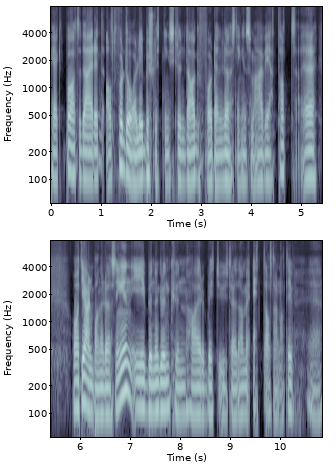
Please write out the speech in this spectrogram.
pekt på at det er et altfor dårlig beslutningsgrunnlag for den løsningen som er vedtatt. Eh, og at jernbaneløsningen i bunn og grunn kun har blitt utreda med ett alternativ eh,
